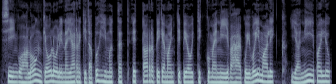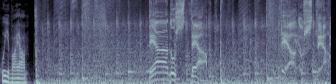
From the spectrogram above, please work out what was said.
siinkohal ongi oluline järgida põhimõtet, et tarbigem antibiootikume nii vähe kui võimalik ja nii palju kui vaja. teadus teab teadus teab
